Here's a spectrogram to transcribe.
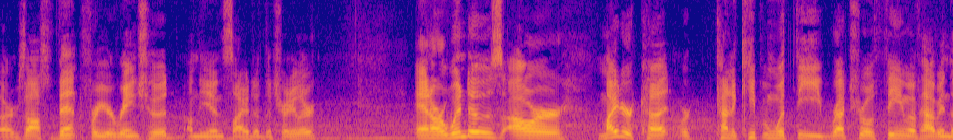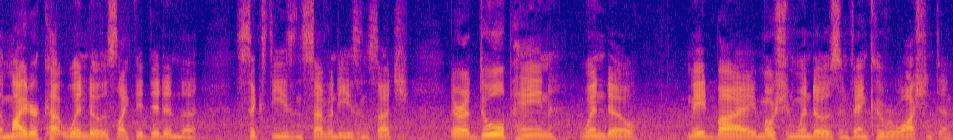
or exhaust vent for your range hood on the inside of the trailer. And our windows are miter cut. We're kind of keeping with the retro theme of having the miter cut windows like they did in the 60s and 70s and such. They're a dual pane window made by Motion Windows in Vancouver, Washington.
